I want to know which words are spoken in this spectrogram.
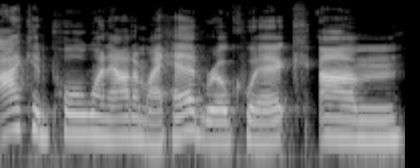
I could pull one out of my head real quick. Um,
